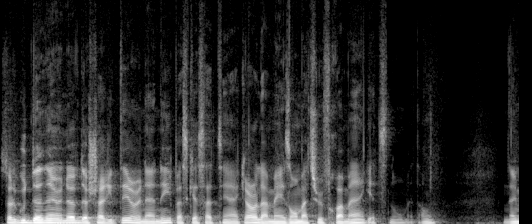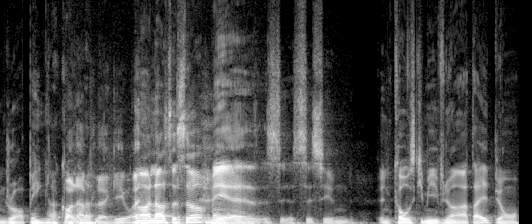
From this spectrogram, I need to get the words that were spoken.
Si tu as le goût de donner un œuvre de charité une année parce que ça te tient à cœur, la maison Mathieu Froment à Gatineau, mettons. Name dropping, encore pas la plugger, ouais. Non, non, c'est ça. Mais euh, c'est- une, une cause qui m'est venue en tête. Puis on,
